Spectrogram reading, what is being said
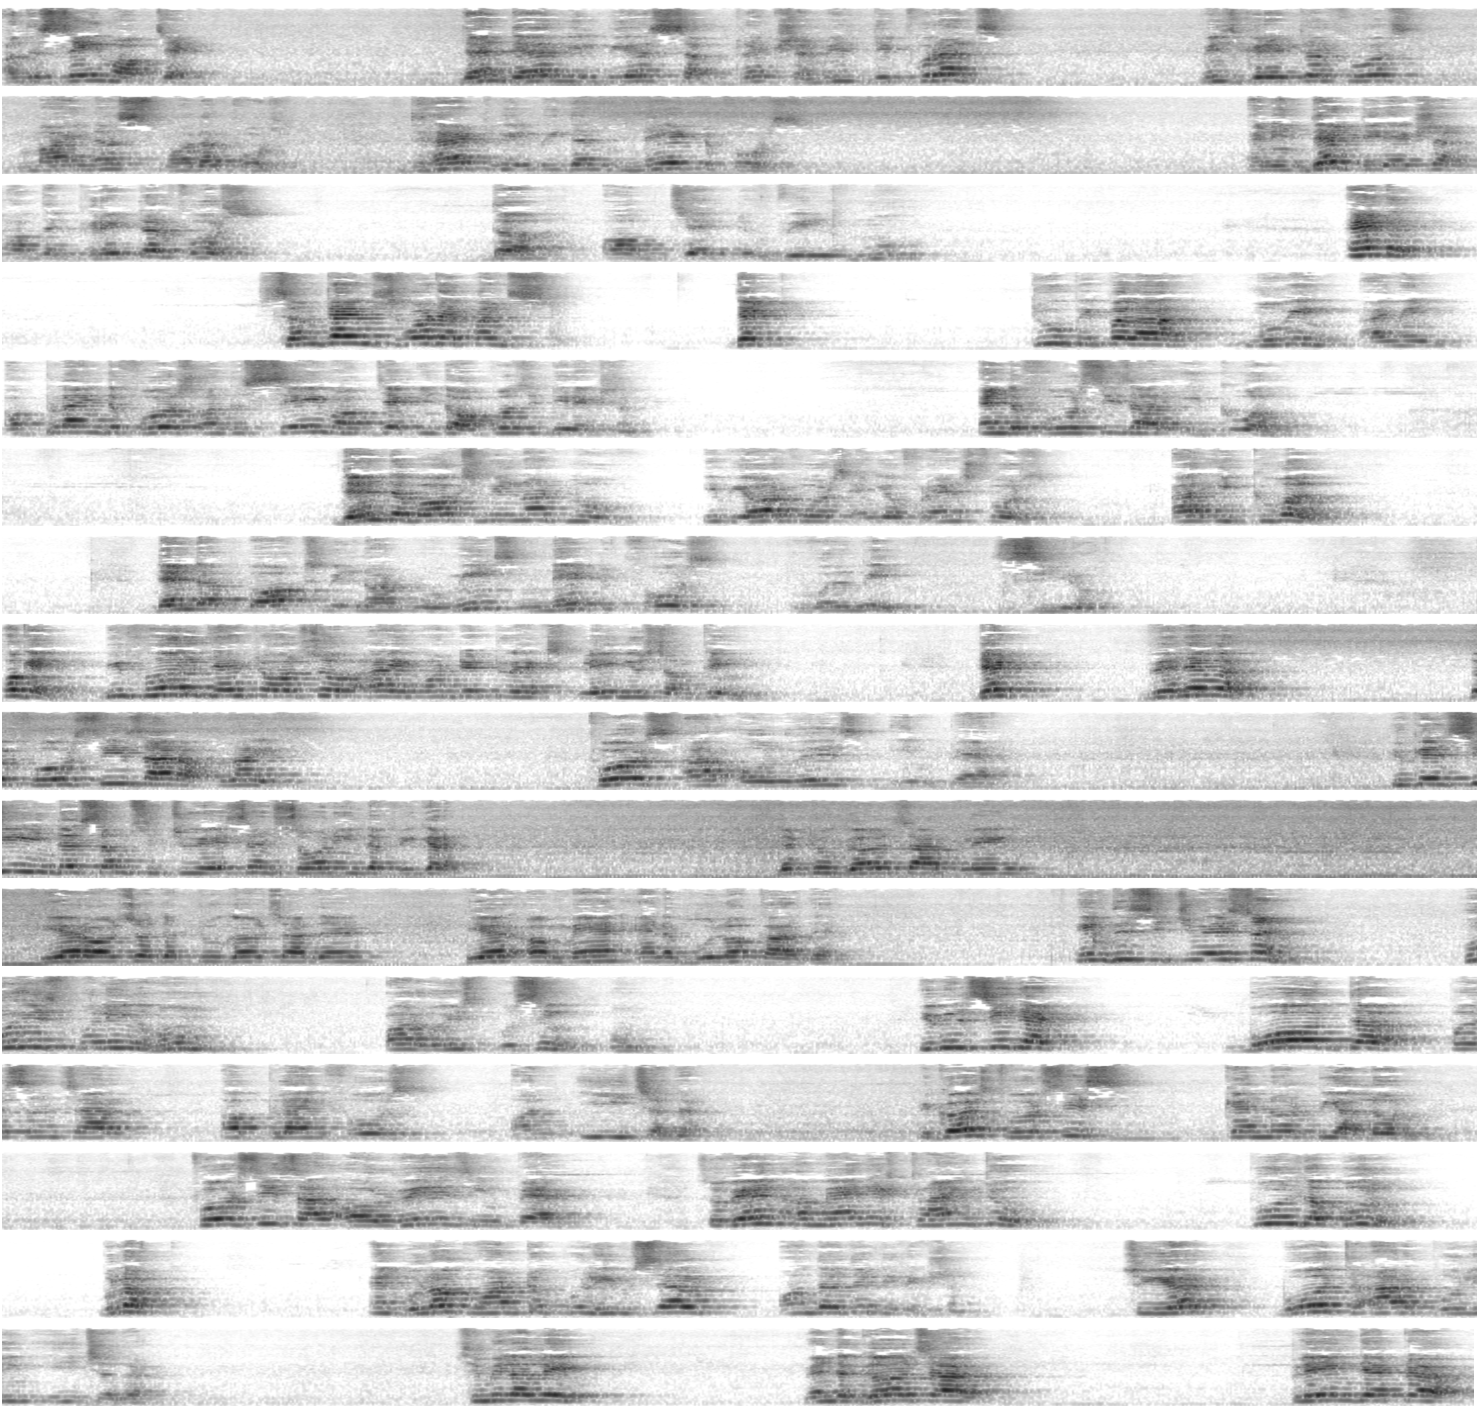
on the same object, then there will be a subtraction, means difference, means greater force minus smaller force. That will be the net force. And in that direction of the greater force, the object will move. And sometimes what happens that two people are moving, I mean applying the force on the same object in the opposite direction and the forces are equal. Then the box will not move. If your force and your friend's force are equal, then the box will not move. Means net force will be zero. Okay, before that also I wanted to explain you something. That whenever the forces are applied, force are always in pair. You can see in the some situations shown in the figure. The two girls are playing. Here also the two girls are there. Here a man and a bullock are there. In this situation, who is pulling whom or who is pushing whom? You will see that both the persons are applying force on each other. Because forces cannot be alone. Forces are always in pair. So when a man is trying to pull the bull, bullock, and bullock want to pull himself on the other direction. So here both are pulling each other. Similarly, when the girls are playing that, uh,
